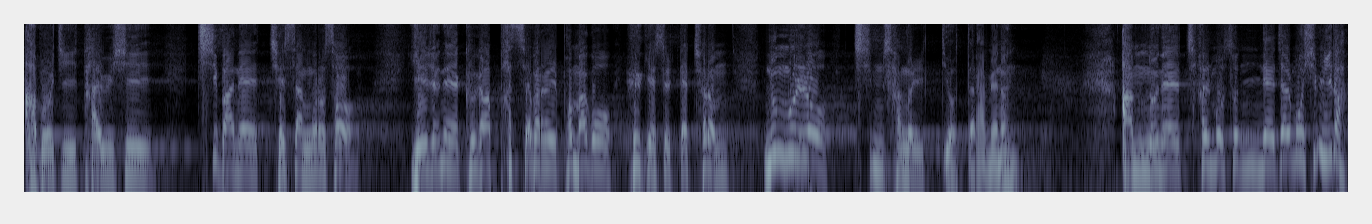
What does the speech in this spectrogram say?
아버지 다윗이 집안의 재상으로서 예전에 그가 팟세바를 범하고 회개했을 때처럼 눈물로 침상을 띄웠더라면은 암론의 잘못은 내 잘못입니다.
